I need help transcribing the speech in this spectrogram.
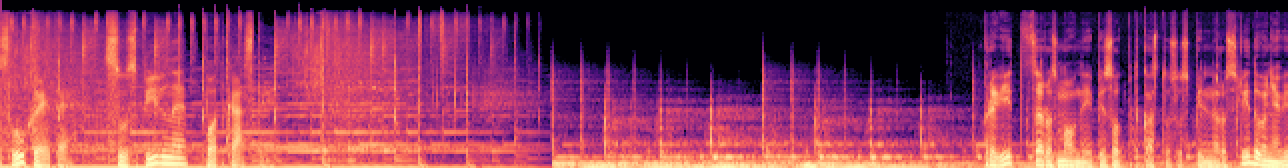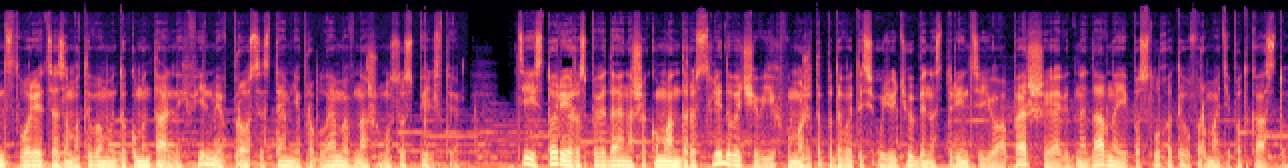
слухаєте Суспільне подкасти. Привіт, це розмовний епізод подкасту Суспільне розслідування. Він створюється за мотивами документальних фільмів про системні проблеми в нашому суспільстві. Ці історії розповідає наша команда розслідувачів. Їх ви можете подивитись у Ютубі на сторінці ЮА1, а віднедавна і послухати у форматі подкасту.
